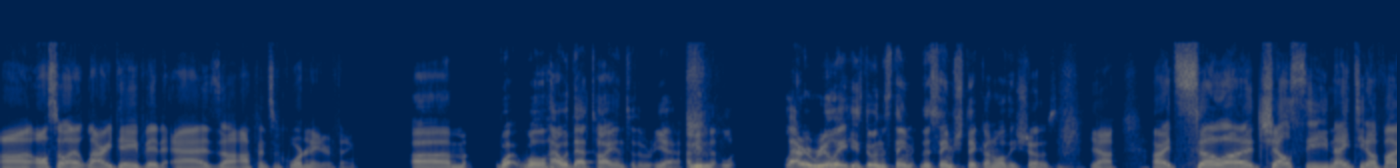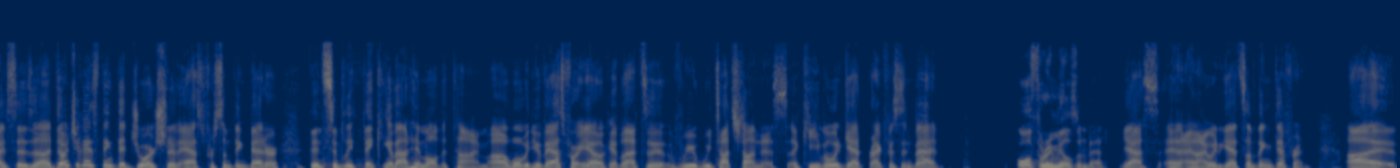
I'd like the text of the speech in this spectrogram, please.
Uh, also, a Larry David as uh, offensive coordinator thing. Um. What? Well, how would that tie into the? Yeah. I mean, Larry really he's doing the same the same shtick on all these shows. Yeah. All right. So uh, Chelsea 1905 says, uh, "Don't you guys think that George should have asked for something better than simply thinking about him all the time? Uh, what would you have asked for? Yeah. Okay. Well, that's a, we we touched on this. Akiva would get breakfast in bed. All three meals in bed. Yes, and, and I would get something different. Uh,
